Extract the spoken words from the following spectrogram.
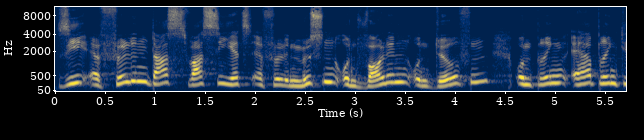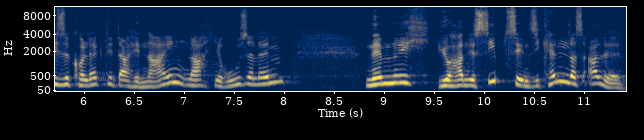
sie erfüllen das, was sie jetzt erfüllen müssen und wollen und dürfen. Und bringen, er bringt diese Kollekte da hinein nach Jerusalem, nämlich Johannes 17, Sie kennen das alle.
